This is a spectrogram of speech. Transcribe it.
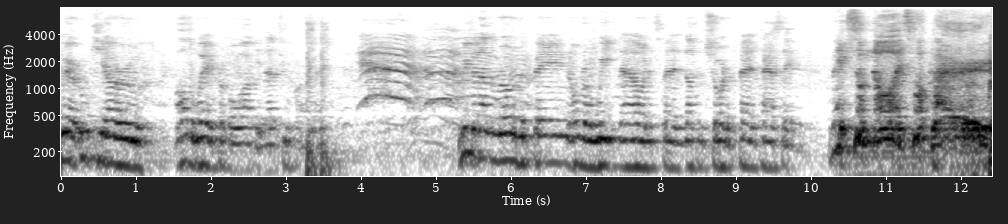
Uhtcearu all the way from Milwaukee, not too far away. We've been on the road with Bane over a week now, and it's been nothing short of fantastic. Make some noise for Bane!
